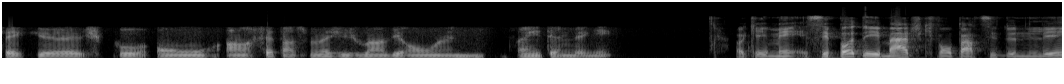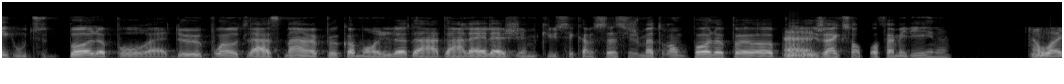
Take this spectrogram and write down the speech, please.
Fait que je on, en fait, en ce moment, j'ai joué environ une vingtaine de games. OK, mais ce pas des matchs qui font partie d'une ligue où tu te bats pour euh, deux points au classement, un peu comme on l'a dans, dans la LHMQ. C'est comme ça, si je ne me trompe pas, là, pour, euh, les gens qui ne sont pas familiers? Oui,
